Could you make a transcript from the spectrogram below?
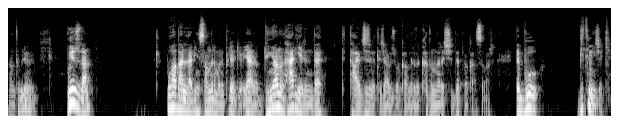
Anlatabiliyor muyum? Bu yüzden bu haberler insanları manipüle ediyor. Yani dünyanın her yerinde taciz ve tecavüz vakaları ve kadınlara şiddet vakası var. Ve bu bitmeyecek.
